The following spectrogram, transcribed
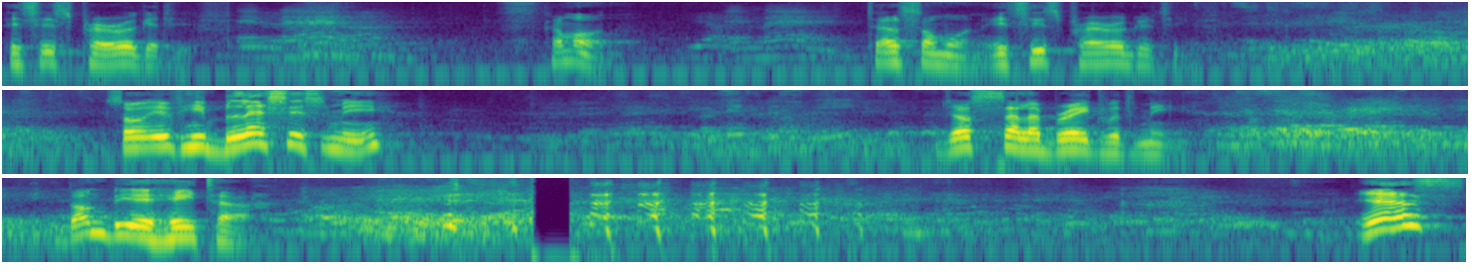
It's his prerogative. Amen. Come on. Amen. Tell someone, it's his prerogative. So if he blesses me, just celebrate with me. Don't be a hater. Yes?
